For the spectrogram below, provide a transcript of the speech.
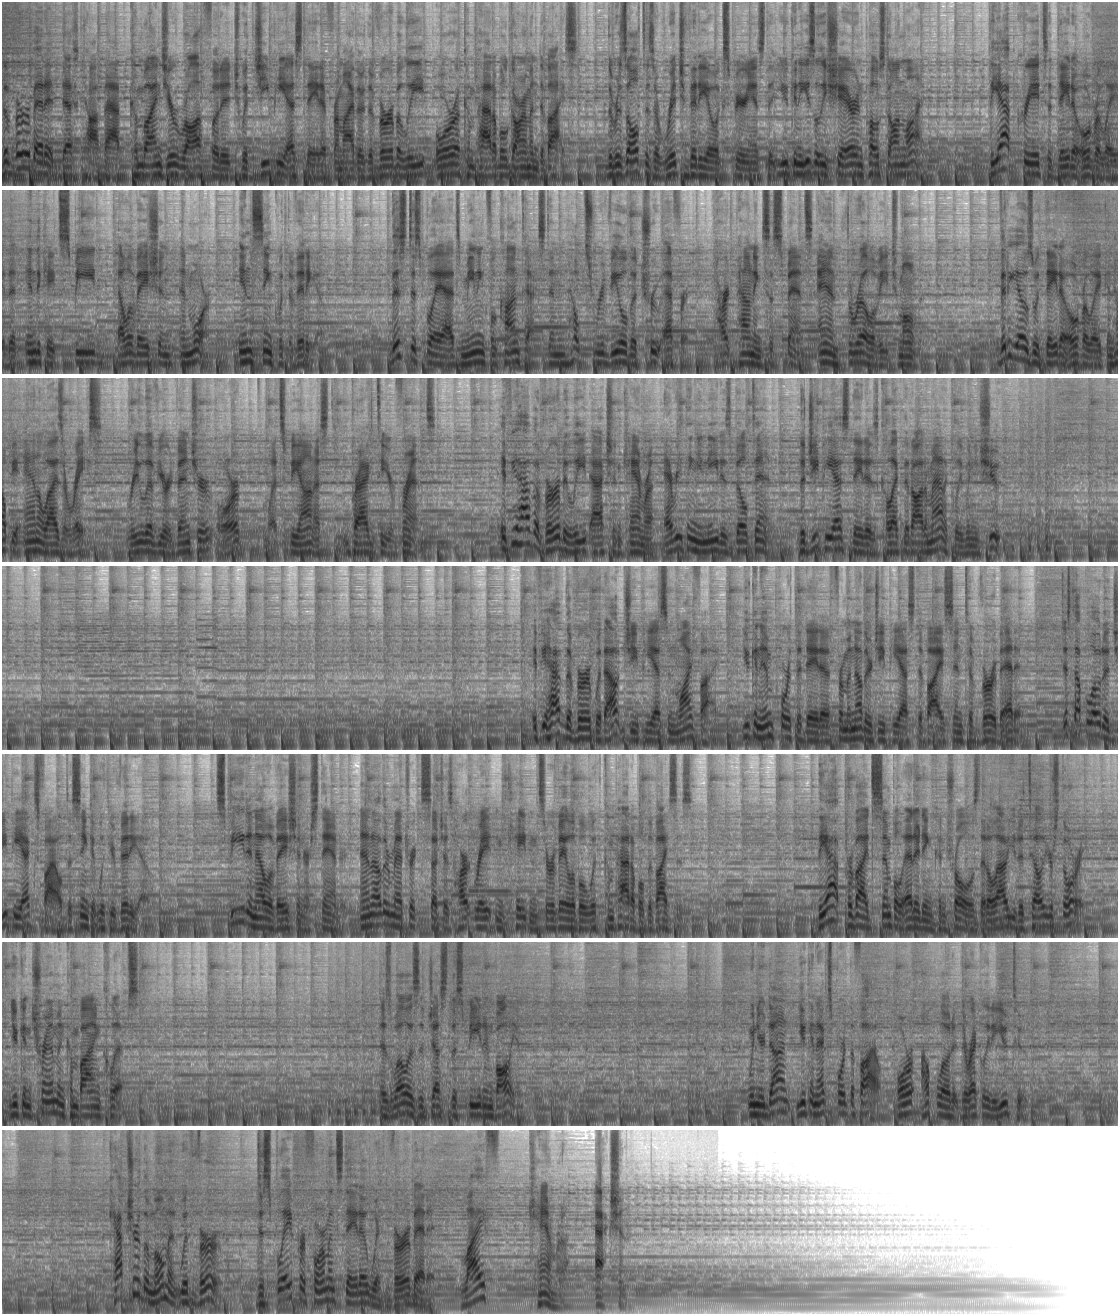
The VIRB Edit desktop app combines your raw footage with GPS data from either the VIRB Elite or a compatible Garmin device. The result is a rich video experience that you can easily share and post online. The app creates a data overlay that indicates speed, elevation, and more, in sync with the video. This display adds meaningful context and helps reveal the true effort, heart-pounding suspense, and thrill of each moment. Videos with data overlay can help you analyze a race, relive your adventure, or, let's be honest, brag to your friends. If you have a VIRB Elite action camera, everything you need is built in. The GPS data is collected automatically when you shoot. If you have the VIRB without GPS and Wi-Fi, you can import the data from another GPS device into VIRB Edit. Just upload a GPX file to sync it with your video. Speed and elevation are standard, and other metrics such as heart rate and cadence are available with compatible devices. The app provides simple editing controls that allow you to tell your story. You can trim and combine clips, as well as adjust the speed and volume. When you're done, you can export the file or upload it directly to YouTube. Capture the moment with VIRB. Display performance data with VIRB Edit. Life, camera, action.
